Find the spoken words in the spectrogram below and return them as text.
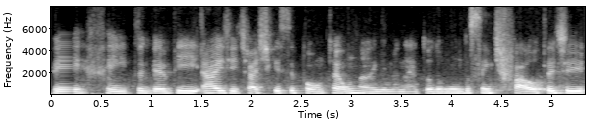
Perfeito, Gabi. Ai, gente, acho que esse ponto é unânime, né? Todo mundo sente falta de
